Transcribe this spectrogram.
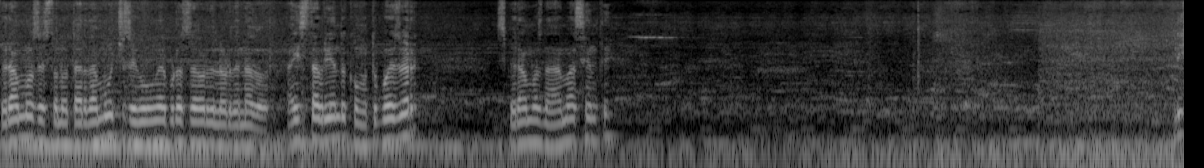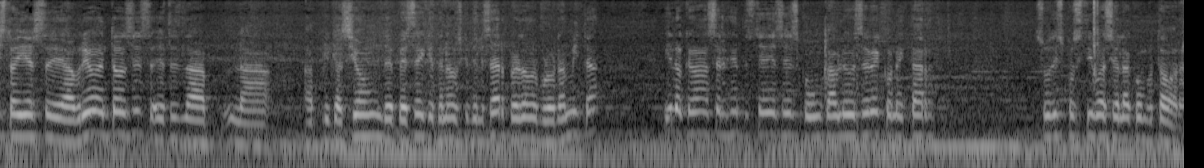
Esperamos, esto no tarda mucho según el procesador del ordenador. Ahí está abriendo como tú puedes ver. Esperamos nada más gente. Listo, ahí se abrió entonces. Esta es la, la aplicación de PC que tenemos que utilizar, perdón, el programita. Y lo que van a hacer gente ustedes es con un cable USB conectar su dispositivo hacia la computadora.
